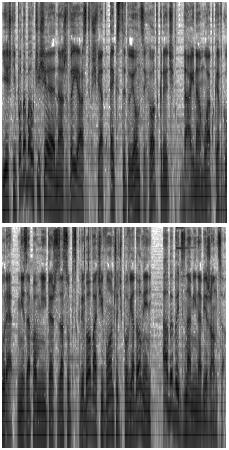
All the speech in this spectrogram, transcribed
Jeśli podobał Ci się nasz wyjazd w świat ekscytujących odkryć, daj nam łapkę w górę. Nie zapomnij też zasubskrybować i włączyć powiadomień, aby być z nami na bieżąco.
